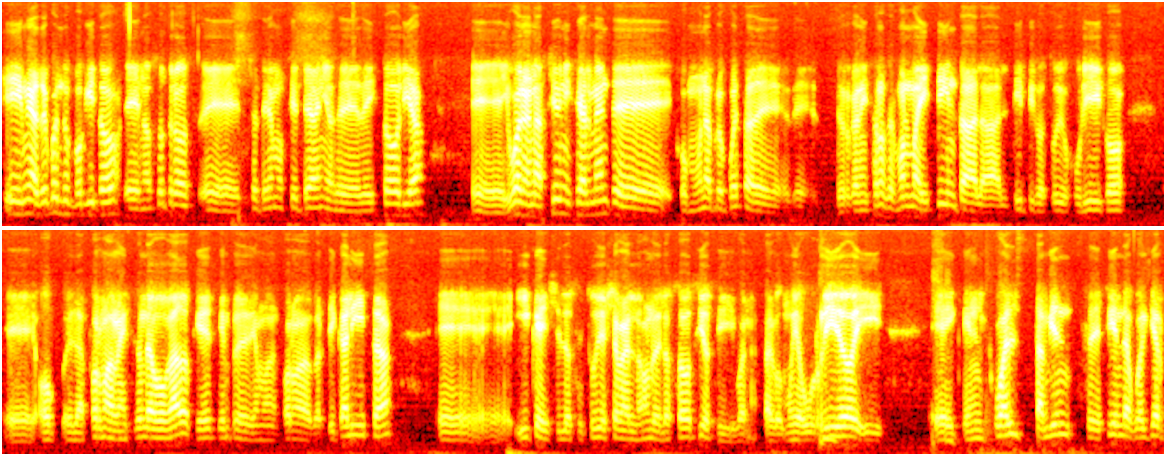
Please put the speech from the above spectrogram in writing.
Sí, mira, te cuento un poquito. Eh, nosotros eh, ya tenemos siete años de, historia. Eh, y bueno, nació inicialmente como una propuesta de, organizarnos de forma distinta al, típico estudio jurídico o la forma de organización de abogados que es siempre digamos, en forma verticalista y que los estudios llevan el nombre de los socios y bueno, es algo muy aburrido y eh, en el cual también se defiende a cualquier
